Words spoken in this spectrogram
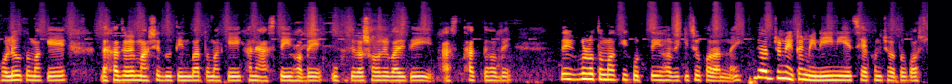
হলেও তোমাকে দেখা যাবে মাসে দু তিনবার তোমাকে এখানে আসতেই হবে। উপজেলা শহরের বাড়িতেই আস, থাকতে হবে। তো এগুলো তোমাকে করতেই হবে, কিছু করার নাই। যার জন্য এটা মেনেই নিয়েছি। এখন যত কষ্ট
